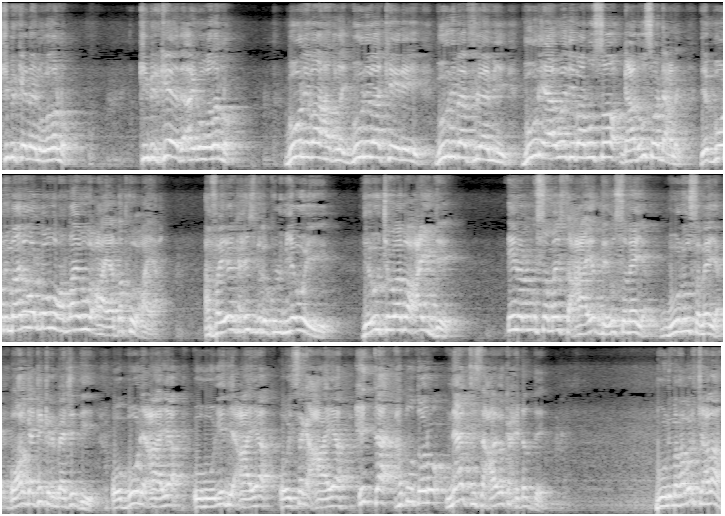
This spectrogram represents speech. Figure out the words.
kibirkeena aynu wadano. Kibirkeeda aynu wadano. Buuni baa hadlay buuni baa keereeyey buuni baa fulaamiyey buuni aawadii baan u soo gaadhi u soo dhacnay dee buuni maalin walba wuu hadlaayo wuu caayaa dadku caaya afhayeenka xisbiga kulmiye weeye dee u jawaabo cayde. Inan u samaysto caayade u sameeya buuni u sameeya oo halkaa ka karbaashadii oo buuni caaya oo hooyadii caaya oo isaga caaya xitaa hadduu doono naagtiisa caayo ka xidhade buuni ma habar jeclaa?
